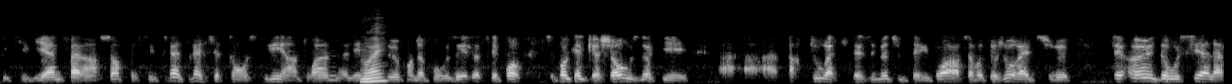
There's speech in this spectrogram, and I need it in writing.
qui, qui viennent faire en sorte que c'est très, très circonscrit, Antoine, les Ouais. mesures qu'on a posées. Là, c'est pas pas quelque chose là, qui est à- à- partout, à les limites sur le territoire. Ça va toujours être sur c'est un dossier à la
